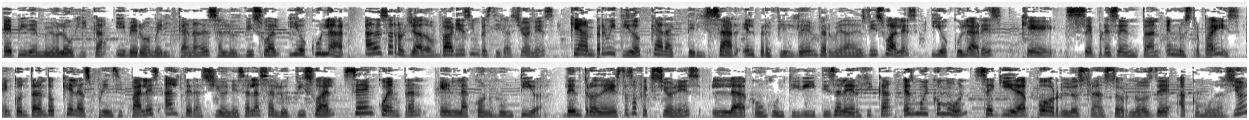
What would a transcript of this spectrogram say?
Epidemiológica Iberoamericana de Salud Visual y Ocular, ha desarrollado varias investigaciones que han permitido caracterizar el perfil de enfermedades visuales y oculares que se presentan en nuestro país, encontrando que las principales alteraciones a la salud visual se encuentran en la conjuntiva. Dentro de esta afecciones, la conjuntivitis alérgica es muy común, seguida por los trastornos de acomodación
